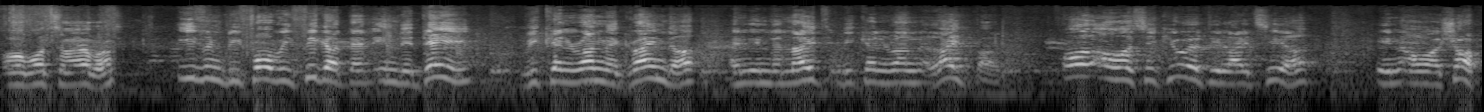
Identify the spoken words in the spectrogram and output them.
or whatsoever. Even before we figured that in the day we can run a grinder and in the night we can run a light bulb. All our security lights here in our shop,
